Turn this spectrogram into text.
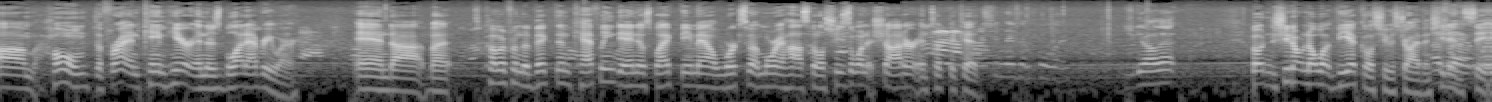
um, home. The friend came here, and there's blood everywhere. And uh, but coming from the victim, Kathleen Daniels, black female, works at Memorial Hospital. She's the one that shot her and took the kids. Did you get all that? But she don't know what vehicle she was driving. She didn't right. see.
